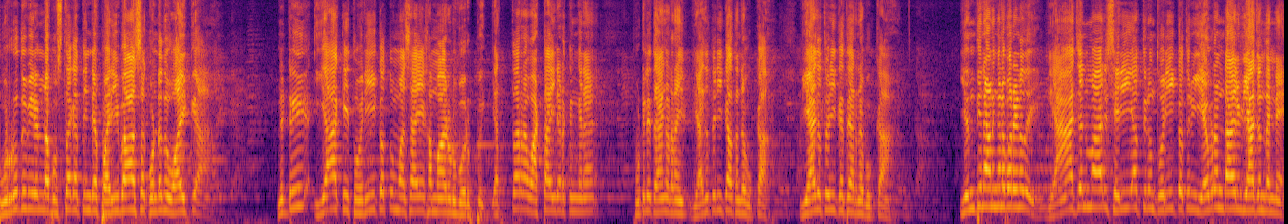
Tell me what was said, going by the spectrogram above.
ഉറുദുവിലുള്ള പുസ്തകത്തിന്റെ പരിഭാഷ കൊണ്ടുവന്ന് വായിക്കുക. എന്നിട്ട് ഇയാൾക്ക് തൊരീക്കത്തും മശായഹന്മാരോട് വെറുപ്പ്. എത്ര വട്ടായി കിടക്കിങ്ങനെ കുട്ടിയിൽ തേങ്ങ വ്യാജ തൊരീക്കാത്തന്റെ ബുക്കാ വ്യാജ തൊരീക്കത്തേറിന്റെ ബുക്കാ. എന്തിനാണ് ഇങ്ങനെ പറയുന്നത് വ്യാജന്മാർ ശരിയാത്തിനും തൊരീക്കത്തിനും എവിടെ ഉണ്ടായാലും വ്യാജം തന്നെ.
